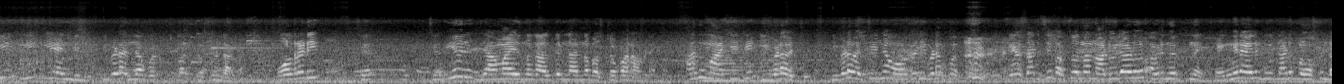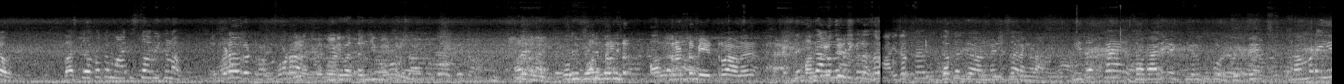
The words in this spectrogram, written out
ഈ ഈ ഈ എൻഡിൽ ഇവിടെ എല്ലാം സ്റ്റോപ്പ് ഓൾറെഡി ചെറിയൊരു ജാമായിരുന്ന കാലത്ത് ഉണ്ടായിരുന്ന ബസ് സ്റ്റോപ്പാണ് അവിടെ. അത് മാറ്റിയിട്ട് ഇവിടെ വെച്ചു. ഇവിടെ വെച്ച് കഴിഞ്ഞാൽ ഓൾറെഡി ഇവിടെ K S R T C bus വന്നാൽ നടുവിലാണ് അവർ നിർത്തുന്നത് എങ്ങനെയായാലും കൂട്ടനാട് ബ്ലോക്ക് ഉണ്ടാവും. ബസ് സ്റ്റോപ്പൊക്കെ മാറ്റി സ്ഥാപിക്കണം. ഇവിടെ ഇരുപത്തഞ്ച് മീറ്റർ പന്ത്രണ്ട് മീറ്റർ ആണ് ഇതൊക്കെ ഇതൊക്കെ ഗവൺമെന്റ് സ്ഥലങ്ങളാണ്. ഇതൊക്കെ സ്വകാര്യ വ്യക്തികൾക്ക് കൊടുത്തിട്ട് നമ്മുടെ ഈ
